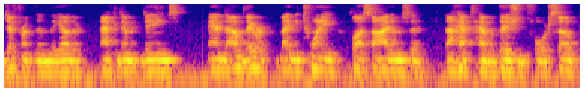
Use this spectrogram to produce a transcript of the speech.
different than the other academic deans. And I, there were maybe 20 plus items that I have to have a vision for. So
